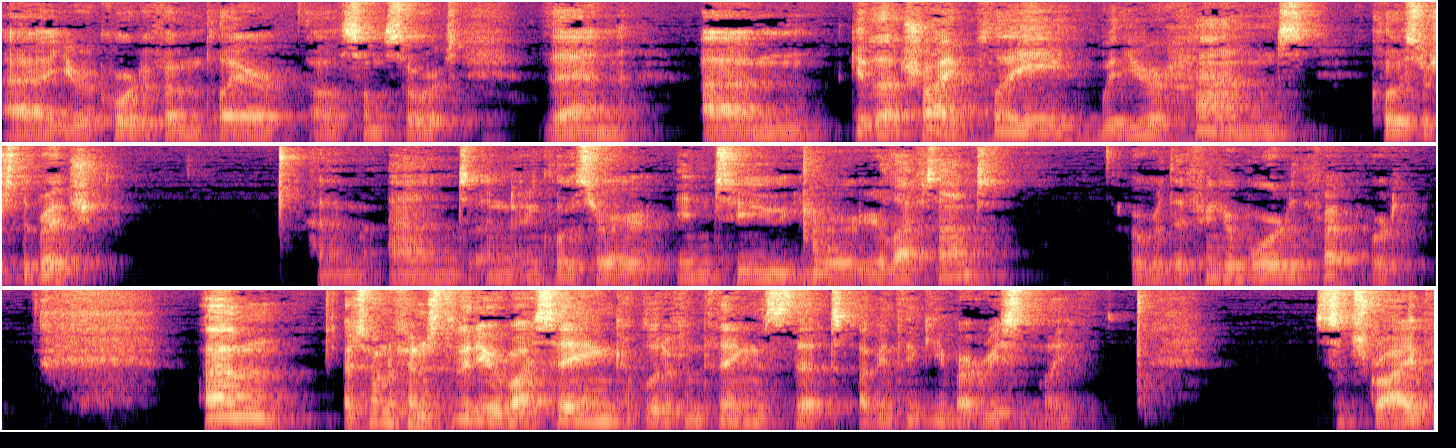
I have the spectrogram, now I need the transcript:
uh, you're a chordophone player of some sort, then um, give that a try. Play with your hand closer to the bridge um, and, and, and closer into your, your left hand over the fingerboard or the fretboard. Um, I just want to finish the video by saying a couple of different things that I've been thinking about recently. Subscribe,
